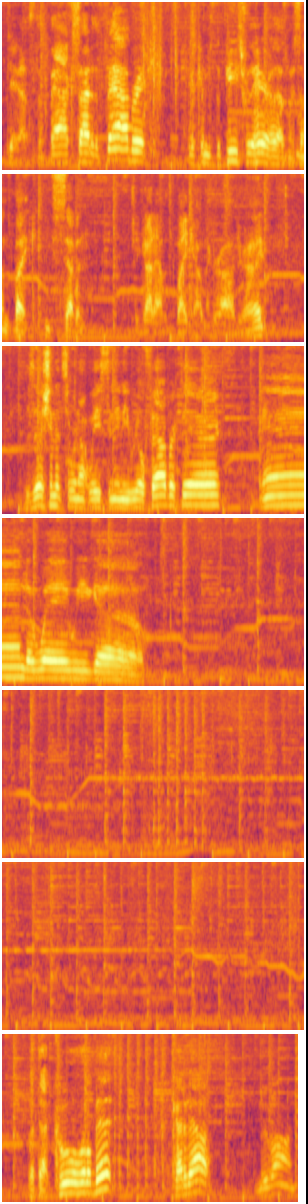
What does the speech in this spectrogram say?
Okay, that's the back side of the fabric. Here comes the piece for the hair. Oh, that was my son's bike. He's seven. So you gotta have his bike out in the garage, alright? Position it so we're not wasting any real fabric there. And away we go. Let that cool a little bit. Cut it out. Move on.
